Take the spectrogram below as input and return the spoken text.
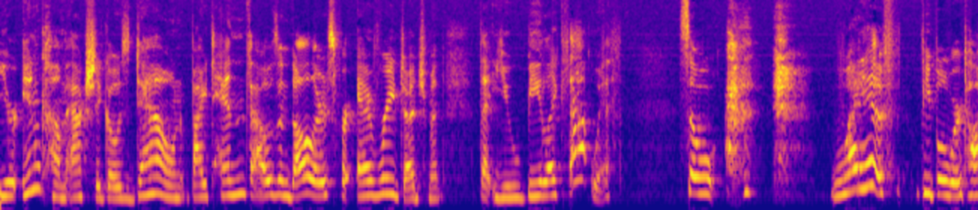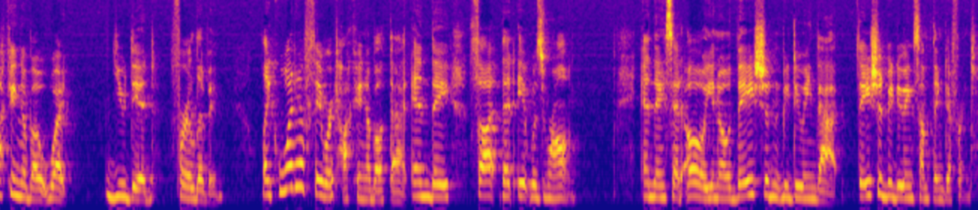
your income actually goes down by $10,000 for every judgment that you be like that with. So, what if people were talking about what you did for a living? Like, what if they were talking about that and they thought that it was wrong? And they said, oh, you know, they shouldn't be doing that. They should be doing something different.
